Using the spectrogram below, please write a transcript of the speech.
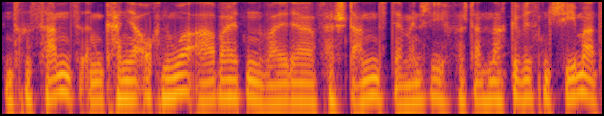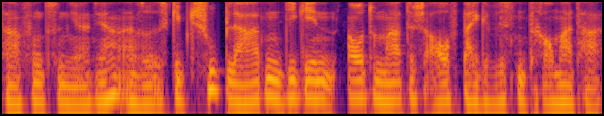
interessant, ähm, kann ja auch nur arbeiten, weil der Verstand, der menschliche Verstand nach gewissen Schemata funktioniert, ja? Also es gibt Schubladen, die gehen automatisch auf bei gewissen Traumata,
